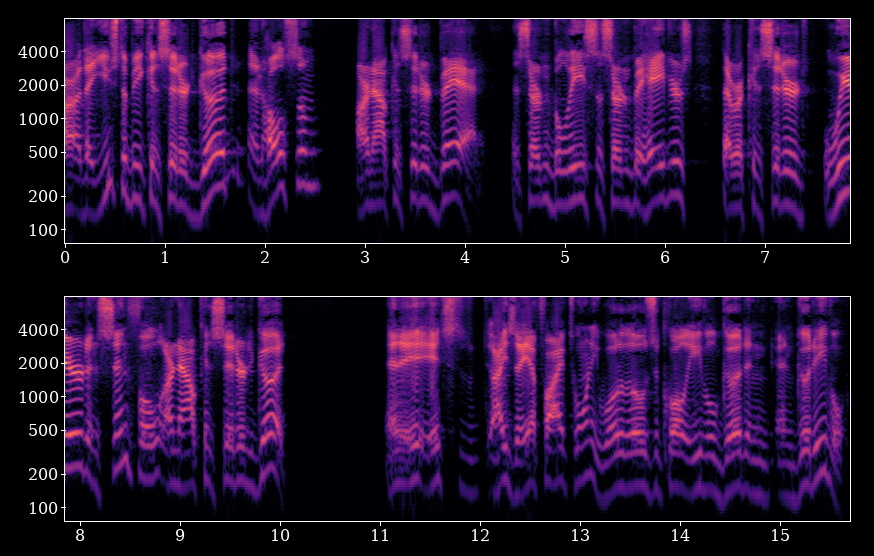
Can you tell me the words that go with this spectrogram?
are, that used to be considered good and wholesome are now considered bad. And certain beliefs and certain behaviors that were considered weird and sinful are now considered good. And it's Isaiah 5:20. Woe to those who call evil good and, and good evil.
